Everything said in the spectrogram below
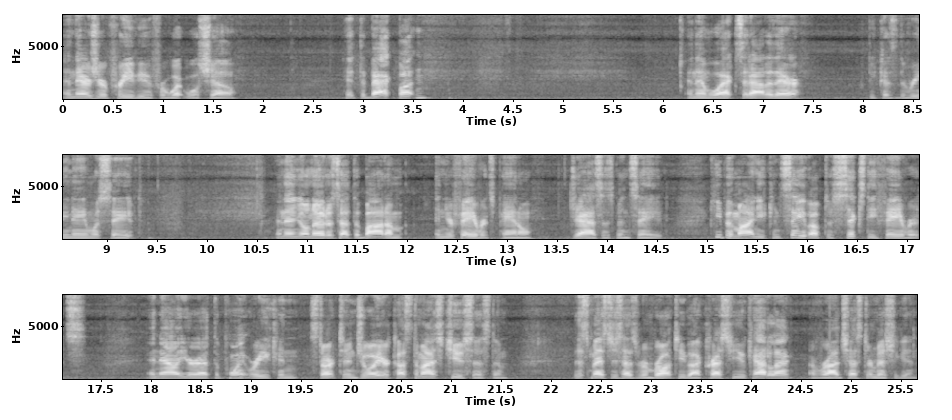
And there's your preview for what we'll show. Hit the back button, and then we'll exit out of there because the rename was saved. And then you'll notice at the bottom in your favorites panel, Jazz has been saved. Keep in mind you can save up to 60 favorites. And now you're at the point where you can start to enjoy your customized CUE system. This message has been brought to you by Crestview Cadillac of Rochester, Michigan.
